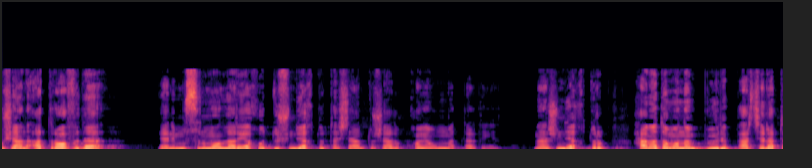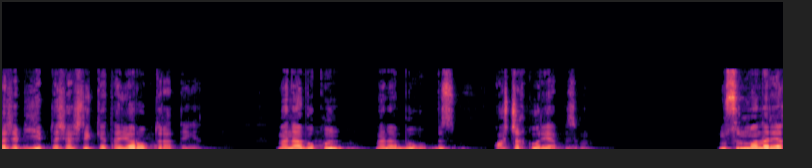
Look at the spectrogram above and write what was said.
o'shani atrofida ya'ni musulmonlarga xuddi shunday qilib turib tashlanib turishadi qolgan ummatlar degan. Mana shunday qilib turib hamma tomondan bo'lib parchalab tashlab yeb tashlashlikka tayyor bo'lib turadi degan. Mana bu kun mana bu biz ochiq ko'ryapmiz buni. Musulmonlarga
